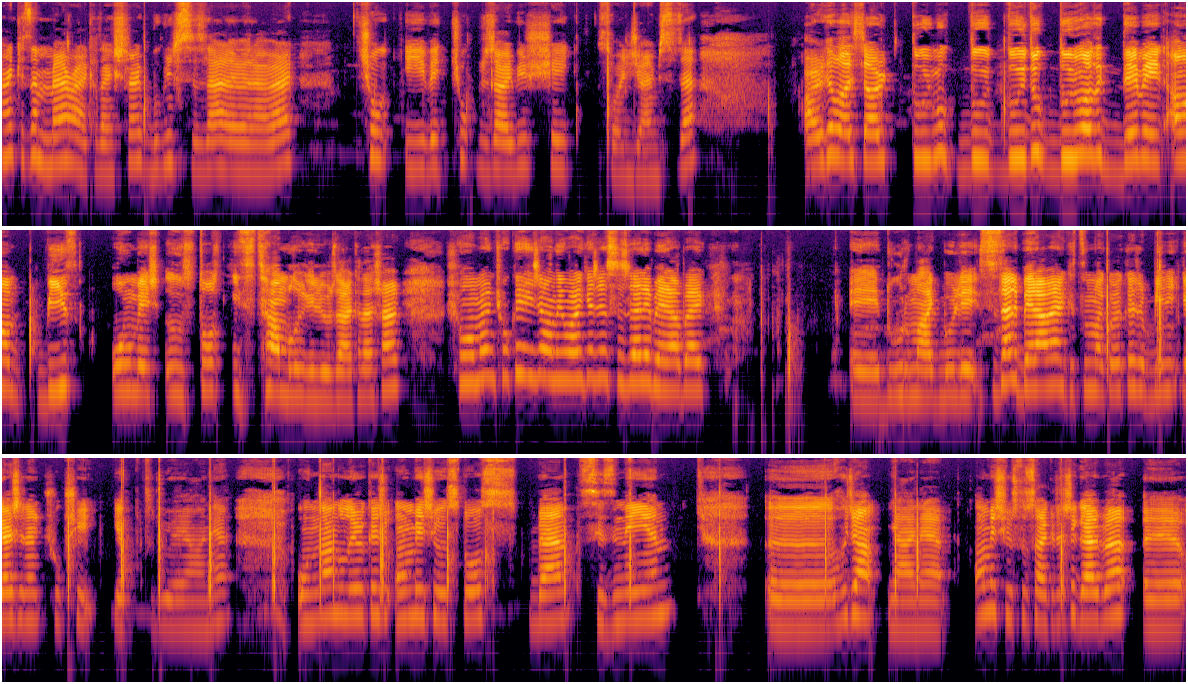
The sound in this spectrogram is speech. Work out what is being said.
Herkese merhaba arkadaşlar. Bugün sizlerle beraber çok iyi ve çok güzel bir şey söyleyeceğim size. Arkadaşlar duyduk, du- duyduk duymadık demeyin ama biz 15 Ağustos İstanbul'a geliyoruz arkadaşlar. Şu an ben çok heyecanlıyım arkadaşlar sizlerle beraber e, durmak böyle sizlerle beraber katılmak arkadaşlar beni gerçekten çok şey yaptırıyor yani. Ondan dolayı arkadaşlar 15 Ağustos ben sizinleyim. Ee, hocam yani 15 Ağustos arkadaşlar galiba e,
